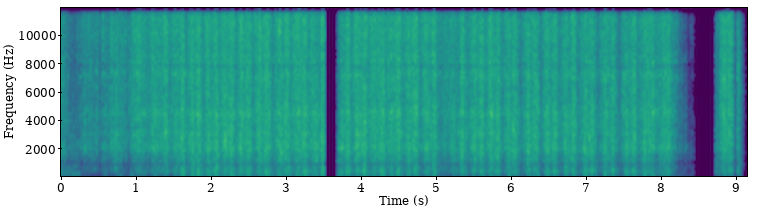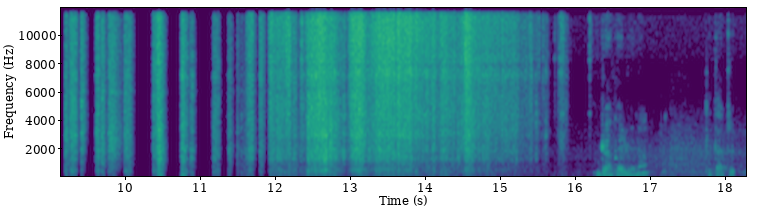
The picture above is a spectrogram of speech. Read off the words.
Ganun. udah agak lunak kita cu- kita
